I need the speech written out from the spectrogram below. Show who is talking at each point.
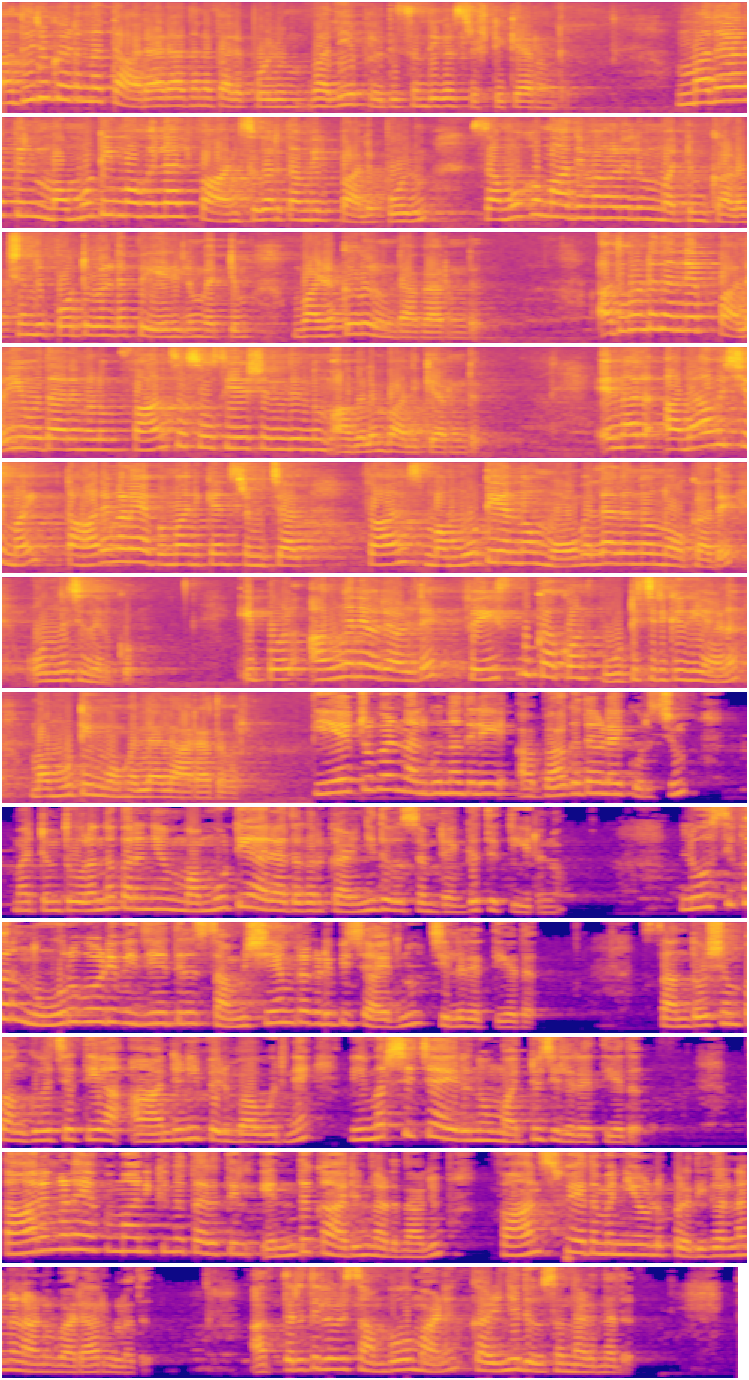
Speaker 1: അതിരുകടന്ന താരാരാധന പലപ്പോഴും വലിയ പ്രതിസന്ധികൾ സൃഷ്ടിക്കാറുണ്ട്. മലയാളത്തിൽ മമ്മൂട്ടി മോഹൻലാൽ ഫാൻസുകാർ തമ്മിൽ പലപ്പോഴും സമൂഹ മാധ്യമങ്ങളിലും മറ്റും കളക്ഷൻ റിപ്പോർട്ടുകളുടെ പേരിലും മറ്റും വഴക്കുകൾ ഉണ്ടാകാറുണ്ട്. അതുകൊണ്ട് തന്നെ പല യുവതാരങ്ങളും ഫാൻസ് അസോസിയേഷനിൽ നിന്നും അകലം പാലിക്കാറുണ്ട്. എന്നാൽ അനാവശ്യമായി താരങ്ങളെ അപമാനിക്കാൻ ശ്രമിച്ചാൽ ഫാൻസ് മമ്മൂട്ടി എന്നോ മോഹൻലാൽ എന്നോ നോക്കാതെ ഒന്നിച്ചു നിൽക്കും. ഇപ്പോൾ അങ്ങനെ ഒരാളുടെ ഫേസ്ബുക്ക് അക്കൗണ്ട് പൂട്ടിച്ചിരിക്കുകയാണ് മമ്മൂട്ടി മോഹൻലാൽ ആരാധകർ.
Speaker 2: തിയേറ്ററുകൾ നൽകുന്നതിലെ അപാകതകളെക്കുറിച്ചും മറ്റും തുറന്നു പറഞ്ഞ് മമ്മൂട്ടി ആരാധകർ കഴിഞ്ഞ ദിവസം രംഗത്തെത്തിയിരുന്നു. ലൂസിഫർ നൂറ് കോടി വിജയത്തിൽ സംശയം പ്രകടിപ്പിച്ചായിരുന്നു ചിലരെത്തിയത്. സന്തോഷം പങ്കുവച്ചെത്തിയ ആന്റണി പെരുമ്പാവൂരിനെ വിമർശിച്ചായിരുന്നു മറ്റു ചിലരെത്തിയത്. താരങ്ങളെ അപമാനിക്കുന്ന തരത്തിൽ എന്ത് കാര്യം നടന്നാലും ഫാൻസ് ഭേദമന്യുള്ള പ്രതികരണങ്ങളാണ് വരാറുള്ളത്. അത്തരത്തിലൊരു സംഭവമാണ് കഴിഞ്ഞ ദിവസം നടന്നത്.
